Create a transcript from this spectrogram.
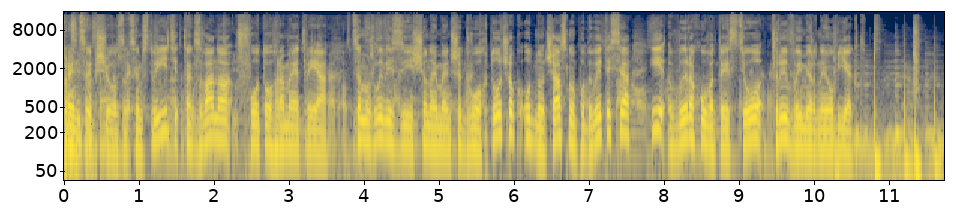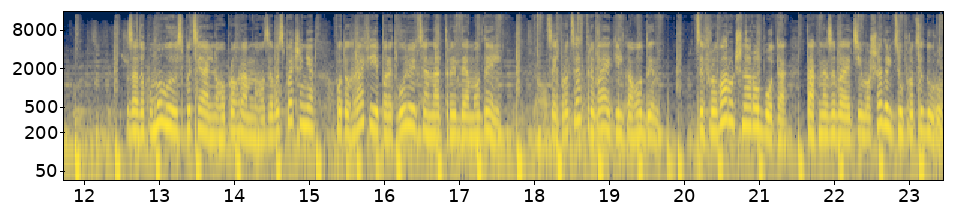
Принцип, що за цим стоїть, так звана фотограметрія. Це можливість зі щонайменше двох точок одночасно подивитися і вирахувати з цього тривимірний об'єкт. За допомогою спеціального програмного забезпечення фотографії перетворюються на 3D-модель. Цей процес триває кілька годин. Цифрова ручна робота так називає Тімо Шедель цю процедуру.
